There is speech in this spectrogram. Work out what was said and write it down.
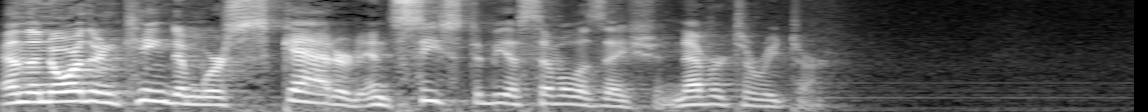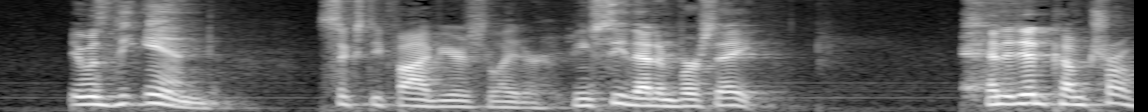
and the northern kingdom were scattered and ceased to be a civilization, never to return. It was the end 65 years later. You see that in verse 8. And it did come true.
